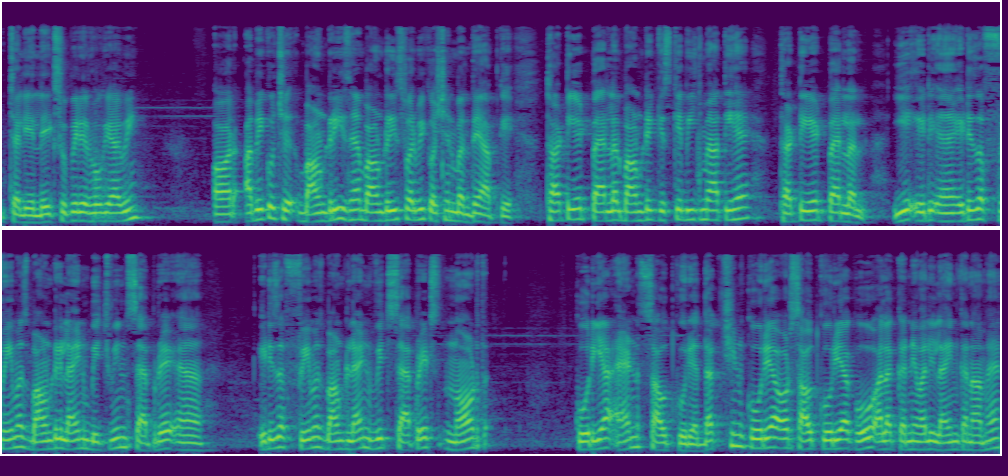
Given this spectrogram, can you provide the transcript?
चलिए लेक सुपीरियर हो गया अभी। और अभी कुछ बाउंड्रीज हैं बाउंड्रीज पर भी क्वेश्चन बनते हैं आपके। थर्टी एट पैरल बाउंड्री किसके बीच में आती है? थर्टी एट पैरल ये it is a famous boundary line between separate it is a famous boundary line which separates North Korea and South Korea दक्षिण कोरिया और साउथ कोरिया को अलग करने वाली लाइन का नाम है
